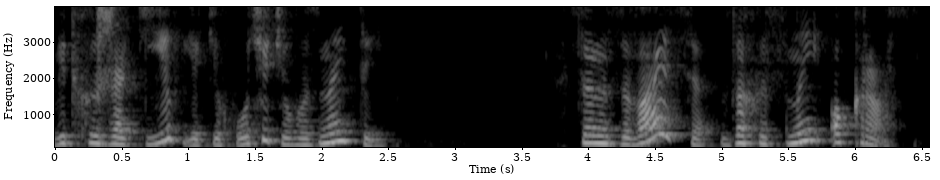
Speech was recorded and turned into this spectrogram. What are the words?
від хижаків, які хочуть його знайти. Це називається захисний окрас.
